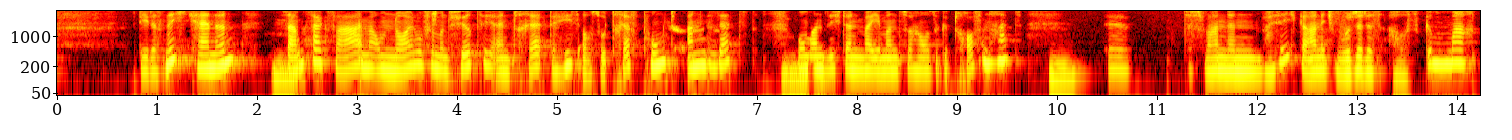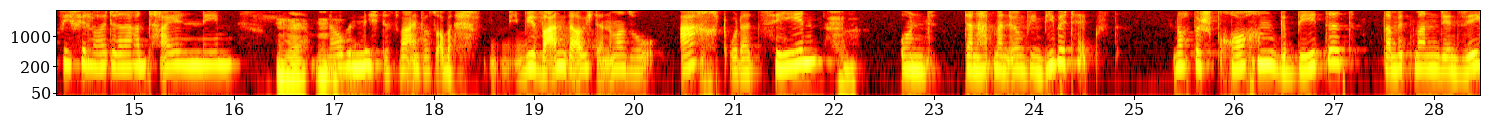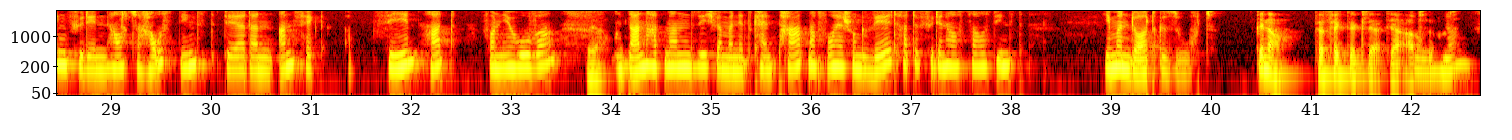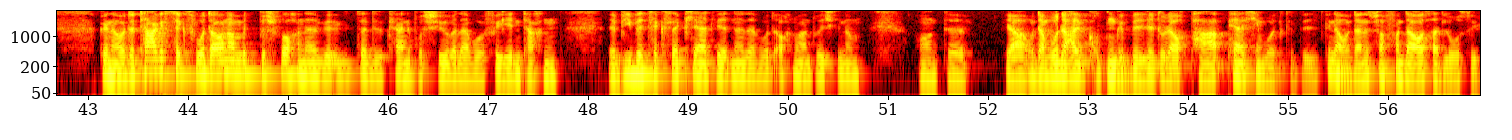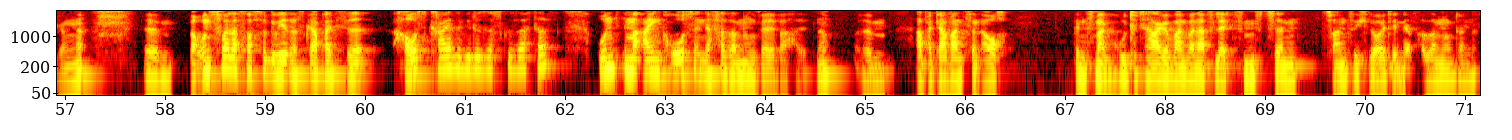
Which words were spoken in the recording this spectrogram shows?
die das nicht kennen, mhm. samstags war immer um 9.45 Uhr ein Treff, der hieß auch so Treffpunkt angesetzt, mhm. wo man sich dann bei jemandem zu Hause getroffen hat. Mhm. Äh, das waren dann, weiß ich gar nicht, wurde das ausgemacht, wie viele Leute daran teilnehmen? Nee. Ich glaube nicht, das war einfach so. Aber wir waren, glaube ich, dann immer so acht oder zehn. Mhm. Und dann hat man irgendwie einen Bibeltext noch besprochen, gebetet damit man den Segen für den Haus-zu-Haus-Dienst, der dann anfängt ab zehn hat von Jehova. Ja. Und dann hat man sich, wenn man jetzt keinen Partner vorher schon gewählt hatte für den Haus-zu-Haus-Dienst, jemanden dort gesucht. Genau, perfekt erklärt, ja, absolut. So, ne? Genau, der Tagestext wurde auch noch mit besprochen. Da gibt da diese kleine Broschüre da, wo für jeden Tag ein äh, Bibeltext erklärt wird. Ne? Da wurde auch noch durchgenommen. Und äh, ja, und dann wurde halt Gruppen gebildet oder auch Paar, Pärchen wurden gebildet. Genau, und dann ist man von da aus halt losgegangen. Ne? Ähm, bei uns war das noch so gewesen, es gab halt diese Hauskreise, wie du das gesagt hast, und immer einen großen in der Versammlung selber halt. Ne? Ähm, aber da waren es dann auch wenn es mal gute Tage waren, waren da vielleicht 15, 20 Leute in der Versammlung dann. Ne?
